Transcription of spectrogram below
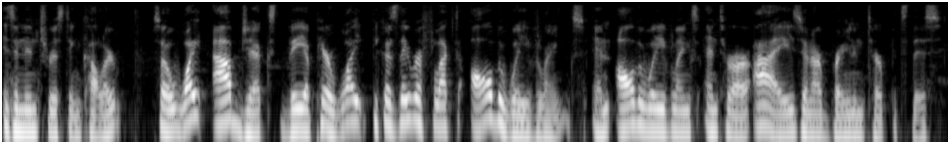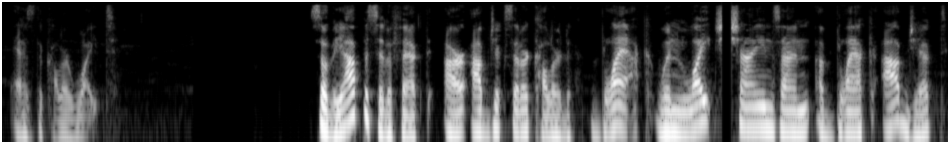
is an interesting color. So white objects, they appear white because they reflect all the wavelengths and all the wavelengths enter our eyes and our brain interprets this as the color white. So the opposite effect are objects that are colored black. When light shines on a black object,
